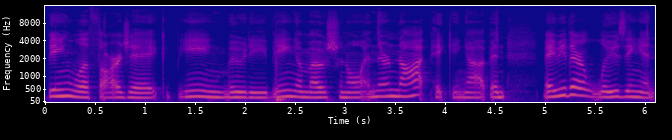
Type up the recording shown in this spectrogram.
being lethargic, being moody, being emotional, and they're not picking up. And maybe they're losing an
